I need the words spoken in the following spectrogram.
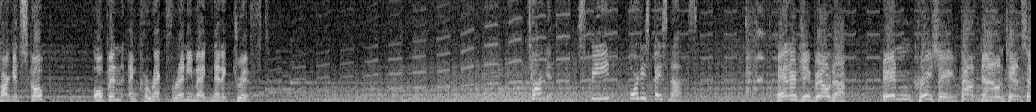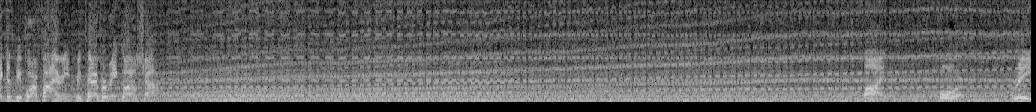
Target scope, open and correct for any magnetic drift. Target, speed 40 space knots. Energy buildup. Increasing. Countdown 10 seconds before firing. Prepare for recoil shock. Five, four, three,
